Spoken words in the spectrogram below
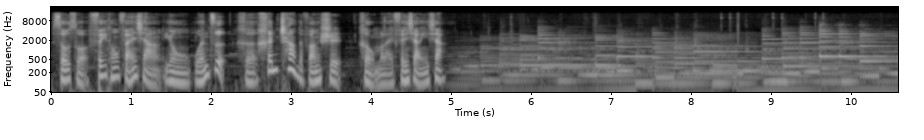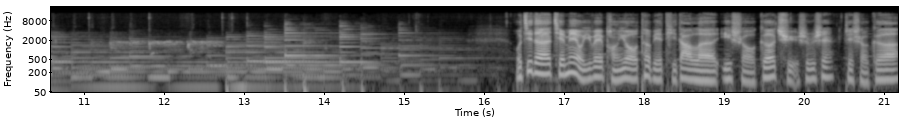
搜索“非同凡响”，用文字和哼唱的方式和我们来分享一下。我记得前面有一位朋友特别提到了一首歌曲，是不是这首歌？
